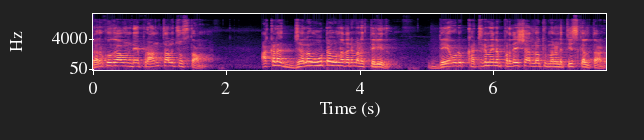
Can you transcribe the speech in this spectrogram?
గరుకుగా ఉండే ప్రాంతాలు చూస్తాం. అక్కడ జల ఊట ఉన్నదని మనకు తెలియదు దేవుడు కఠినమైన ప్రదేశాల్లోకి మనల్ని తీసుకెళ్తాడు.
